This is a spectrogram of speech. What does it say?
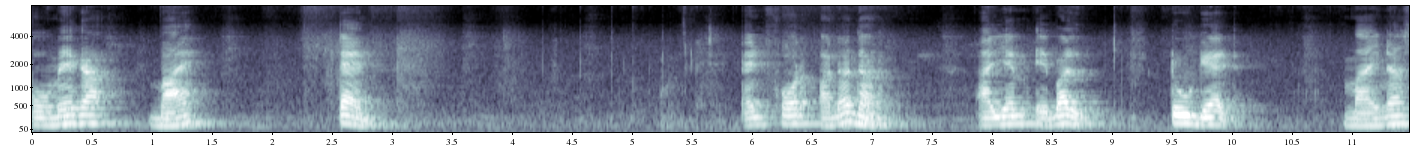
omega by 10 and for another I am able to get minus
